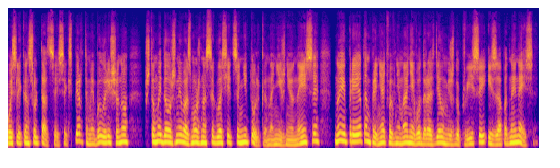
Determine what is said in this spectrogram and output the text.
После консультации с экспертами было решено, что мы должны, возможно, согласиться не только на Нижнюю Нейсе, но и при этом принять во внимание водораздел между Квисой и Западной Нейсе.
